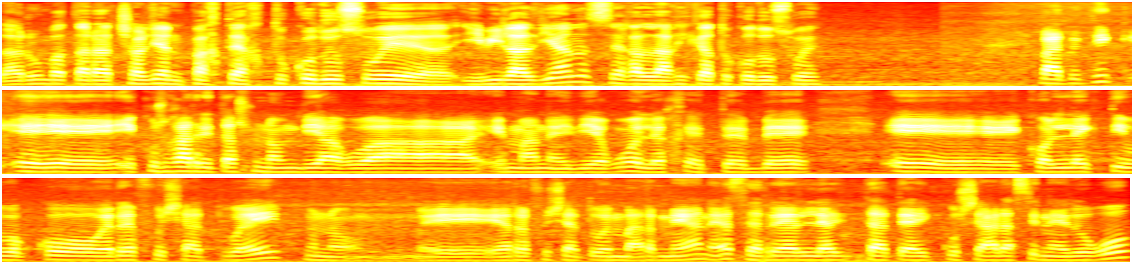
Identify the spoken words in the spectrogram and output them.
Larun bat aratsaldean parte hartuko duzue ibilaldian, zer aldarrikatuko duzue? Batetik e, ikusgarritasun handiagoa eman nahi diegu LGTB e, kolektiboko errefusiatuei, bueno, e, errefusiatuen barnean, ez, errealitatea ikusi arazi nahi dugu,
